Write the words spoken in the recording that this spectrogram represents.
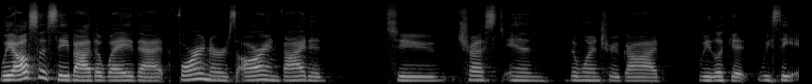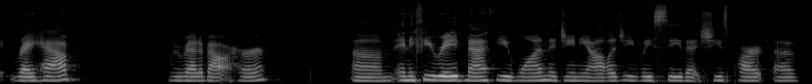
we also see, by the way, that foreigners are invited to trust in the one true God. We look at, we see Rahab. We read about her. Um, and if you read Matthew 1, the genealogy, we see that she's part of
